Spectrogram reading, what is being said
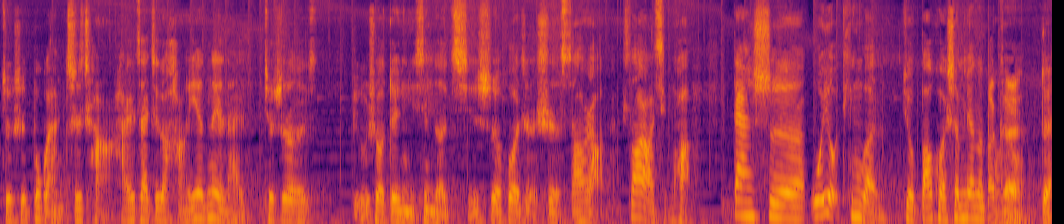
就是不管职场还是在这个行业内来，就是。比如说对女性的歧视或者是骚扰骚扰情况，但是我有听闻，就包括身边的朋友，对。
